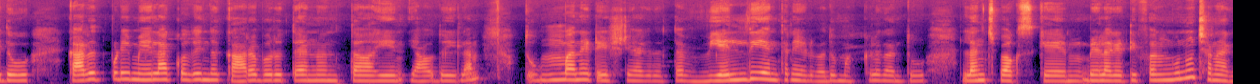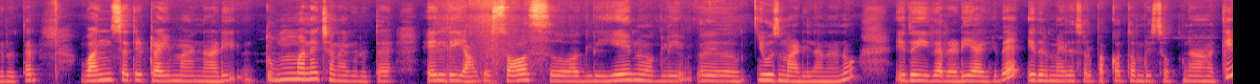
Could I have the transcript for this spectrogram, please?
ಇದು ಖಾರದ ಪುಡಿ ಮೇಲೆ ಹಾಕೋದ್ರಿಂದ ಖಾರ ಬರುತ್ತೆ ಅನ್ನೋಂಥ ಏನು ಯಾವುದೂ ಇಲ್ಲ. ತುಂಬಾ ಟೇಸ್ಟಿಯಾಗಿರುತ್ತೆ ಎಲ್ದಿ ಅಂತಲೇ ಹೇಳ್ಬೋದು. ಮಕ್ಳಿಗಂತೂ ಲಂಚ್ ಬಾಕ್ಸ್ಗೆ ಬೆಳಗ್ಗೆ ಟಿಫನ್ಗೂ ಚೆನ್ನಾಗಿರುತ್ತೆ. ಒಂದು ಸತಿ ಟ್ರೈ ಮಾಡಿ ಮಾಡಿ ತುಂಬಾ ಚೆನ್ನಾಗಿರುತ್ತೆ. ಹೆಲ್ದಿ ಯಾವುದೇ ಸಾಸು ಆಗಲಿ, ಏನೂ ಆಗಲಿ ಯೂಸ್ ಮಾಡಿಲ್ಲ ನಾನು. ಇದು ಈಗ ರೆಡಿಯಾಗಿದೆ. ಇದ್ರ ಮೇಲೆ ಸ್ವಲ್ಪ ಕೊತ್ತಂಬರಿ ಸೊಪ್ಪನ್ನ ಹಾಕಿ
